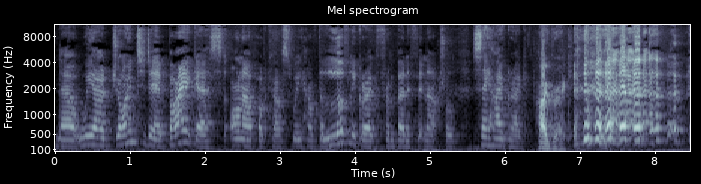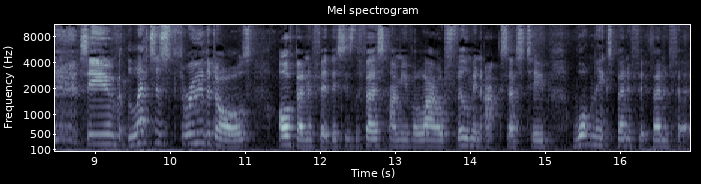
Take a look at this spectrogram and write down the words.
Now we are joined today by a guest on our podcast. We have the lovely Greg from Benyfit Natural. Say hi, Greg. Hi, Greg. So you've let us through the doors of Benyfit. This is the first time you've allowed filming access to what makes Benyfit Benyfit.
